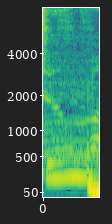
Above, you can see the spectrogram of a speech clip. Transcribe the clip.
to.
